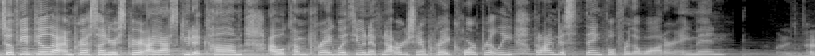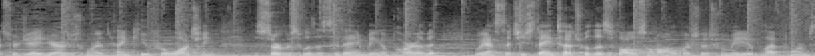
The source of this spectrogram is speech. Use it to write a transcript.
So if you feel that impressed on your spirit, I ask you to come. I will come pray with you, and if not, we're just going to pray corporately. But I'm just thankful for the water. Amen. Pastor Jade here. I just want to thank you for watching the service with us today and being a part of it. We ask that you stay in touch with us, follow us on all of our social media platforms,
